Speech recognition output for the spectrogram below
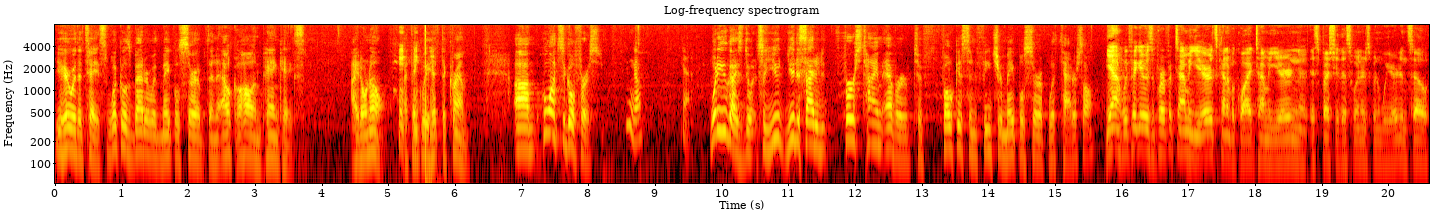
You're here with a taste. What goes better with maple syrup than alcohol and pancakes? I don't know. I think we hit the creme. Um, who wants to go first? You can go. Yeah. What are you guys doing? So you you decided first time ever to focus and feature maple syrup with Tattersall. Yeah, we figured it was a perfect time of year. It's kind of a quiet time of year, and especially this winter's been weird. And so,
